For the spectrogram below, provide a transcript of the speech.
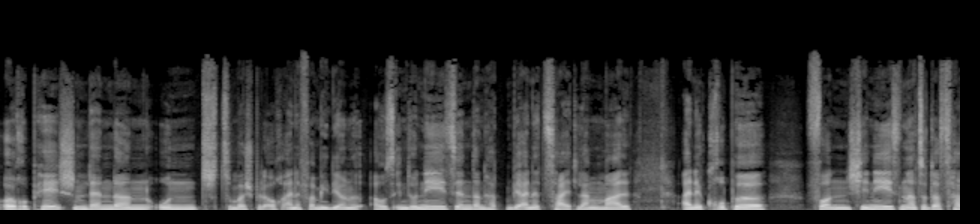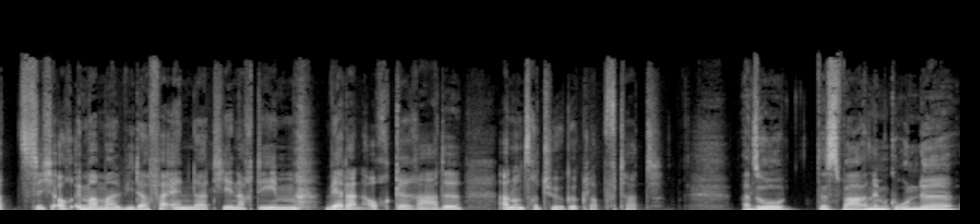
europäischen Ländern und zum Beispiel auch eine Familie aus Indonesien. Dann hatten wir eine Zeit lang mal eine Gruppe von Chinesen. Also das hat sich auch immer mal wieder verändert, je nachdem, wer dann auch gerade an unsere Tür geklopft hat. Also das waren im Grunde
